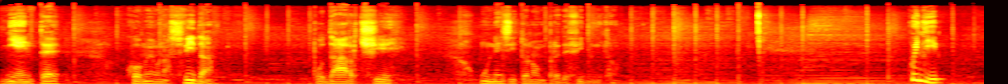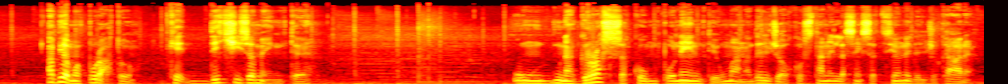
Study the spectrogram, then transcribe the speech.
niente come una sfida può darci un esito non predefinito. Quindi abbiamo appurato che decisamente un, una grossa componente umana del gioco sta nella sensazione del giocare.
